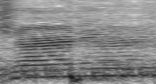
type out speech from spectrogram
journey.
